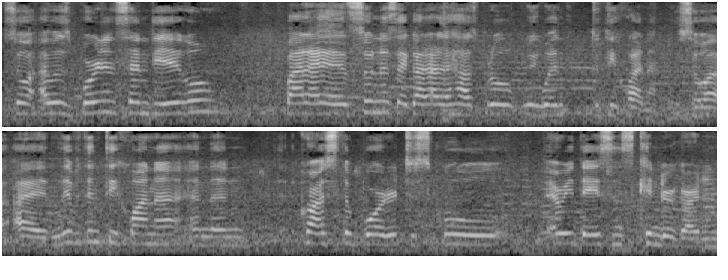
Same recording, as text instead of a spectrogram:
So I was born in San Diego, but as soon as I got out of the hospital, we went to Tijuana. So I lived in Tijuana and then crossed the border to school every day since kindergarten.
